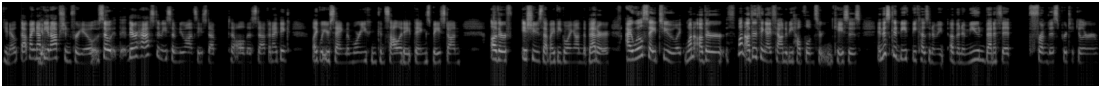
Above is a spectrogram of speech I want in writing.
you know, that might not yeah. be an option for you. So th- there has to be some nuancy stuff to all this stuff. And I think, like what you're saying, the more you can consolidate things based on other f- issues that might be going on, the better. I will say too, like one other one other thing I've found to be helpful in certain cases, and this could be because of an, of an immune benefit from this particular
